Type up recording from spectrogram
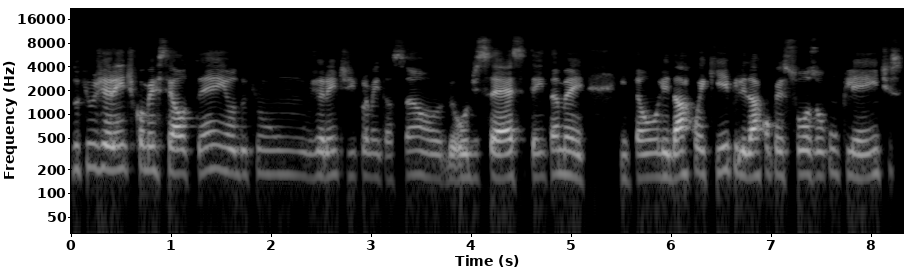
do que um gerente comercial tem, ou do que um gerente de implementação ou de CS tem também. Então, lidar com equipe, lidar com pessoas ou com clientes,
